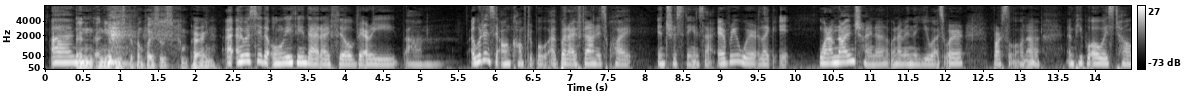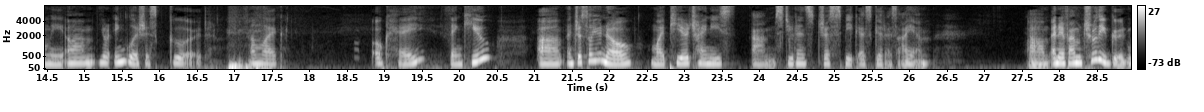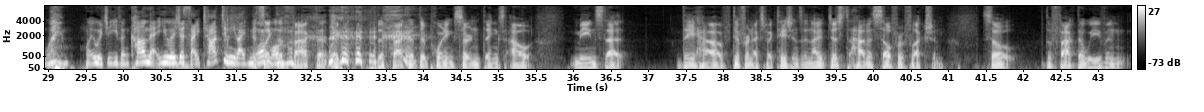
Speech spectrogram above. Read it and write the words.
Um, in any of these different places? Comparing, I, I would say the only thing that I feel very, um, I wouldn't say uncomfortable, uh, but I found is quite interesting is that everywhere, like it, when I'm not in China, when I'm in the US or Barcelona, and people always tell me, um, your English is good. I'm like, okay, thank you. Um, and just so you know, my peer Chinese um, students just speak as good as I am. Um, and if I'm truly good, why why would you even comment? You would just like talk to me like normal. It's like the fact that like the fact that they're pointing certain things out means that they have different expectations. And I just had a self reflection. So the fact that we even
